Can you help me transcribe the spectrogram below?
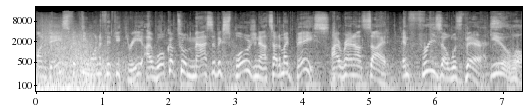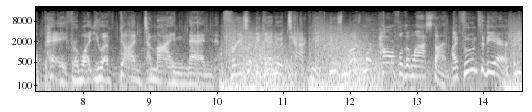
On days 51 to 53, I woke up to a massive explosion outside of my base. I ran outside, and Frieza was there. You will pay for what you have done to my men. Frieza began to attack me. He was much more powerful than last time. I flew into the air, but he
